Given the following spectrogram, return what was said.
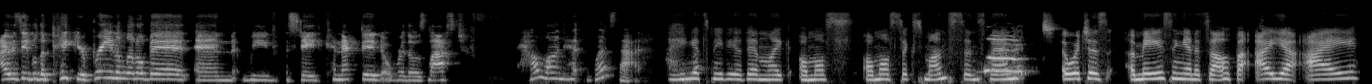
I was able to pick your brain a little bit and we've stayed connected over those last how long was that? I think it's maybe been like almost almost six months since what? then, which is amazing in itself. But I yeah I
